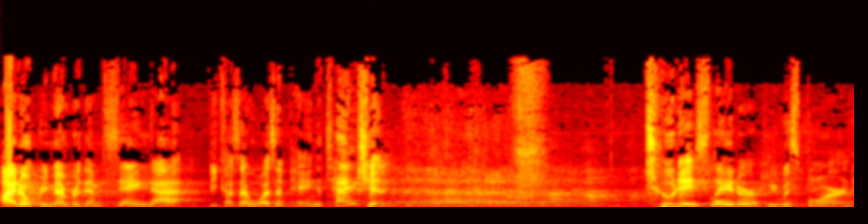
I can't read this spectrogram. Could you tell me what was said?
I don't remember them saying that because I wasn't paying attention. two days later, he was born.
